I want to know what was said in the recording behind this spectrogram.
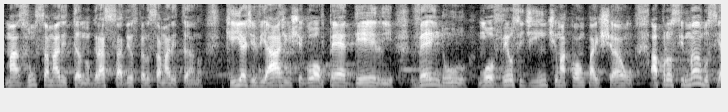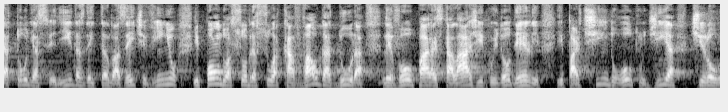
Mas um samaritano, graças a Deus pelo samaritano, que ia de viagem, chegou ao pé dele, vendo-o, moveu-se de íntima compaixão, aproximando-se, atou-lhe as feridas, deitando azeite e vinho e pondo-a sobre a sua cavalgadura, levou-o para a estalagem e cuidou dele. E partindo outro dia, tirou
